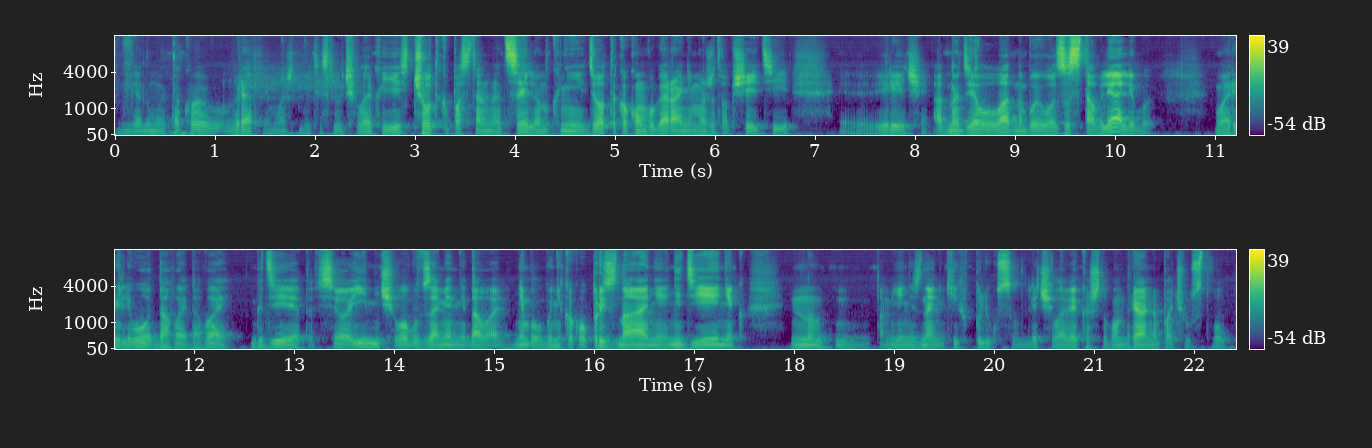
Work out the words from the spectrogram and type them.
Я думаю, такое вряд ли может быть, если у человека есть четко поставленная цель, он к ней идет, о каком выгорании может вообще идти э, и речи. Одно дело, ладно бы его заставляли бы, говорили, вот, давай, давай, где это все, и ничего бы взамен не давали. Не было бы никакого признания, ни денег, ну, там, я не знаю, никаких плюсов для человека, чтобы он реально почувствовал,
